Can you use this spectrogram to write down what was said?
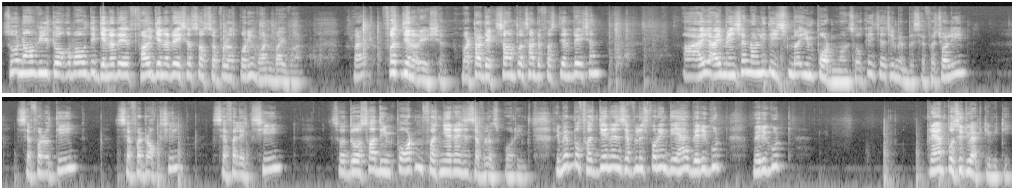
So now we'll talk about the genera five generations of cephalosporin one by one right? First generation. What are the examples under first generation? I, I mentioned only the important ones, okay? Just remember cefazolin, cefalothin, cefadroxil, cefalexin. So those are the important first generation cephalosporins. Remember first generation cephalosporin, they have very good, very good gram positive activity.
